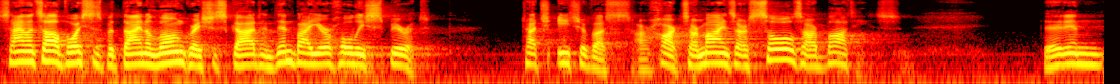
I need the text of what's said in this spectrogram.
Silence all voices but thine alone, gracious God, and then by your Holy Spirit, touch each of us, our hearts, our minds, our souls, our bodies, that in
